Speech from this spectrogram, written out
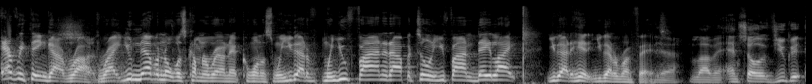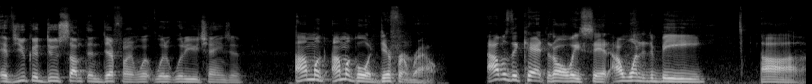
Everything got rocked, right? You never know what's coming around that corner. So when you got when you find an opportunity, you find daylight, you got to hit it. You got to run fast. Yeah, love it. And so if you could if you could do something different, what what, what are you changing? I'm a, I'm gonna go a different route. I was the cat that always said I wanted to be uh,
